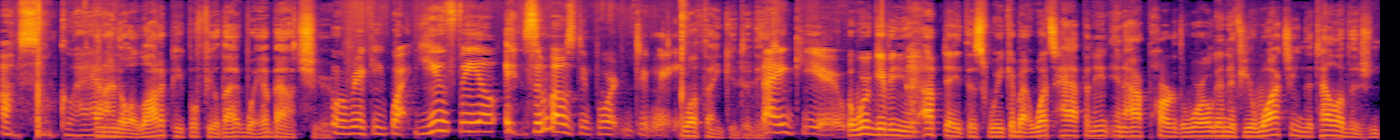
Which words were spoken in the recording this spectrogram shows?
I'm so glad. And I know a lot of people feel that way about you. Well, Ricky, what you feel is the most important to me. Well, thank you, Denise. Thank you. But we're giving you an update this week about what's happening in our part of the world. And if you're watching the television,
